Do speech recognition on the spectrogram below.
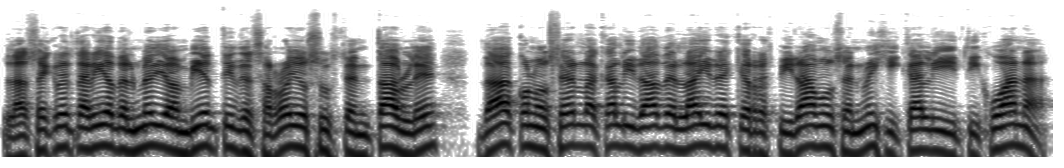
la Secretaría del Medio Ambiente y Desarrollo Sustentable da a conocer la calidad del aire que respiramos en Mexicali y Tijuana.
